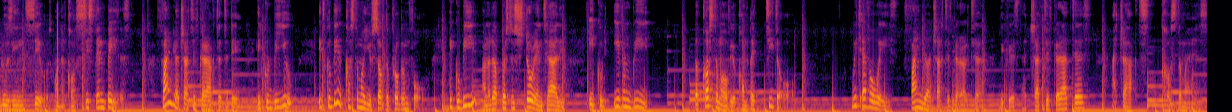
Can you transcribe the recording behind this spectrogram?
losing sales on a consistent basis. Find your attractive character today. It could be you. It could be a customer you solve the problem for. It could be another person's story entirely. It could even be a customer of your competitor. Whichever ways, find your attractive character because attractive characters attract customers.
